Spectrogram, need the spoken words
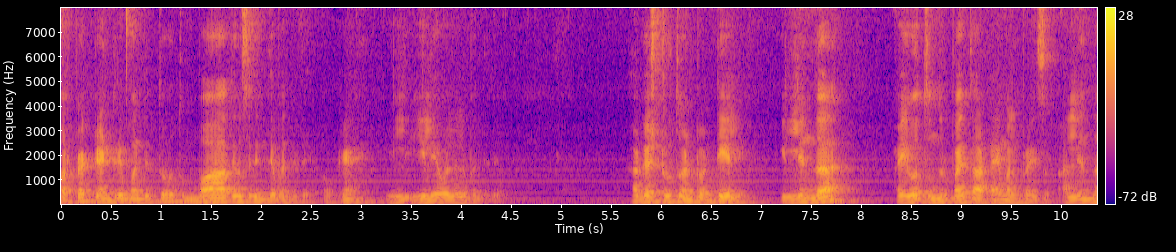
ಪರ್ಫೆಕ್ಟ್ ಎಂಟ್ರಿ ಬಂದಿತ್ತು, ತುಂಬ ದಿವಸದ ಹಿಂದೆ ಬಂದಿದೆ. ಓಕೆ ಇಲ್ಲಿ ಈ ಲೆವೆಲಲ್ಲಿ ಬಂದಿದೆ. ಆಗಸ್ಟ್ ಟೂ ತೌಸಂಡ್ ಟ್ವೆಂಟಿಯಲ್ಲಿ ಇಲ್ಲಿಂದ ಐವತ್ತೊಂದು ರೂಪಾಯಿ ಆ ಟೈಮಲ್ಲಿ ಪ್ರೈಸು ಅಲ್ಲಿಂದ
